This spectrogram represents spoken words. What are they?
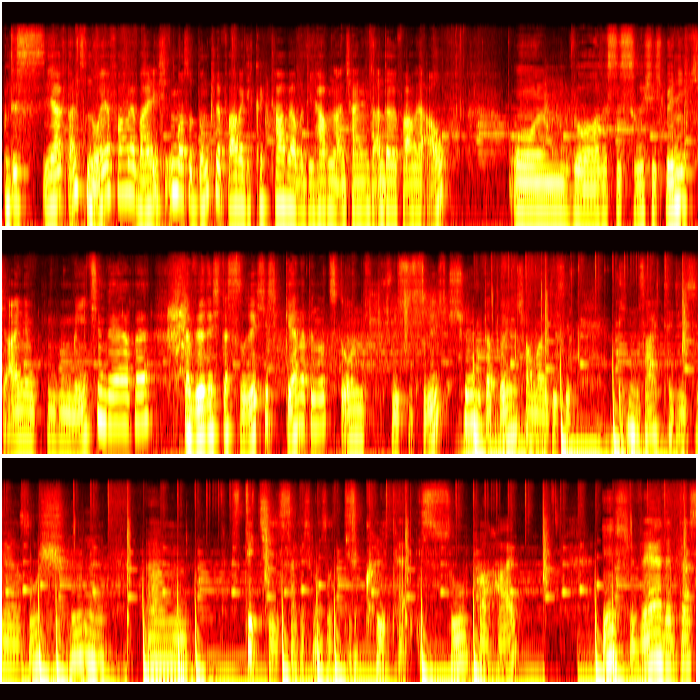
Und das ist ja ganz neue Farbe, weil ich immer so dunkle Farbe gekriegt habe, aber die haben anscheinend andere Farbe auch. Und ja, das ist richtig, wenn ich ein Mädchen wäre, dann würde ich das richtig gerne benutzen und es ist richtig schön da drin. Schau mal diese Innenseite, diese so schöne ähm, Stitches, sag ich mal so. Diese Qualität ist super high. Ich werde das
